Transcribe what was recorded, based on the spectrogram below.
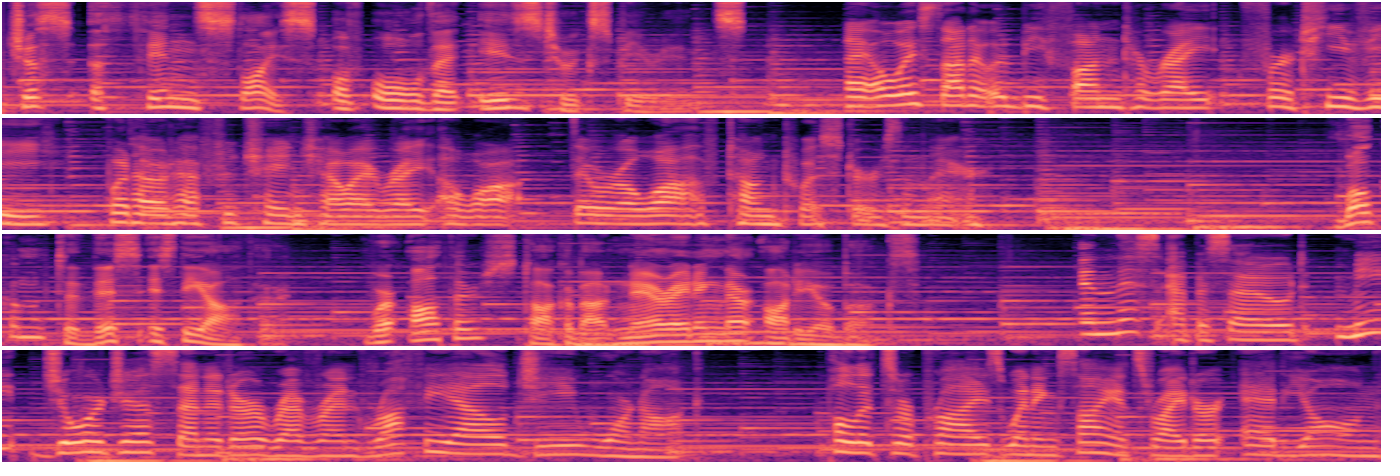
just a thin slice of all there is to experience. I always thought it would be fun to write for TV, but I would have to change how I write a lot. There were a lot of tongue twisters in there. Welcome to This is the Author, where authors talk about narrating their audiobooks. In this episode, meet Georgia Senator Reverend Raphael G. Warnock, Pulitzer Prize winning science writer Ed Yong,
